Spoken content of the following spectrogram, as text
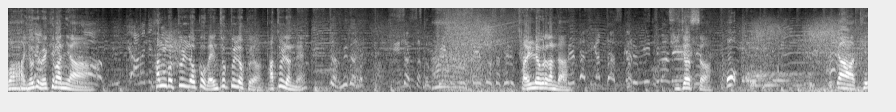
와, 여기 왜 이렇게 많냐? 한도 뚫렸고 왼쪽 뚫렸고요. 다 뚫렸네. 전력으로 간다. 뒤졌어. 어? 야 개,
